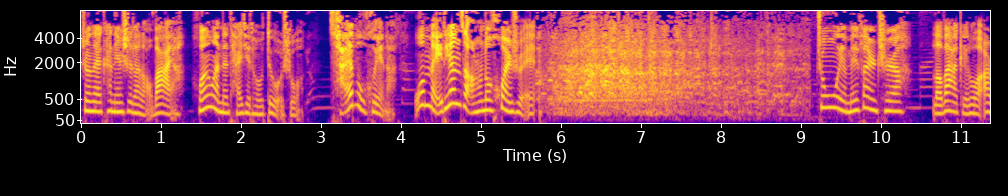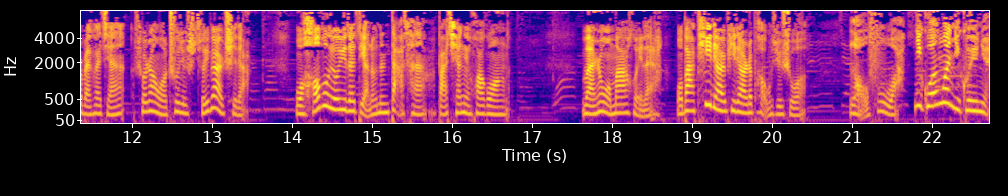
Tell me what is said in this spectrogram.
正在看电视的老爸呀，缓缓的抬起头对我说：“才不会呢，我每天早上都换水。”中午也没饭吃啊，老爸给了我二百块钱，说让我出去随便吃点儿。我毫不犹豫的点了顿大餐啊，把钱给花光了。晚上我妈回来啊，我爸屁颠儿屁颠儿的跑过去说：“老傅啊，你管管你闺女，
